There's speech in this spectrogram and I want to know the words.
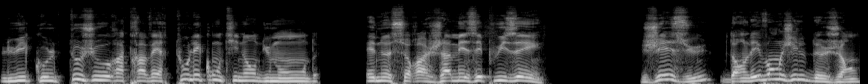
lui coule toujours à travers tous les continents du monde et ne sera jamais épuisé. Jésus, dans l'évangile de Jean,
